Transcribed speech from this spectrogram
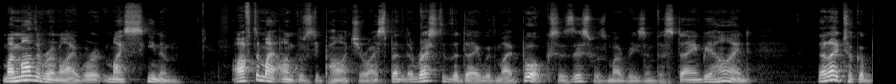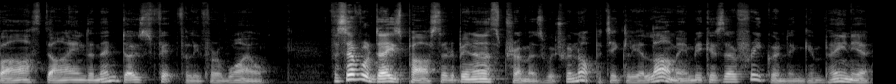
my mother and I were at Misenum. After my uncle's departure, I spent the rest of the day with my books, as this was my reason for staying behind. Then I took a bath, dined, and then dozed fitfully for a while. For several days past there had been earth tremors, which were not particularly alarming because they are frequent in Campania,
